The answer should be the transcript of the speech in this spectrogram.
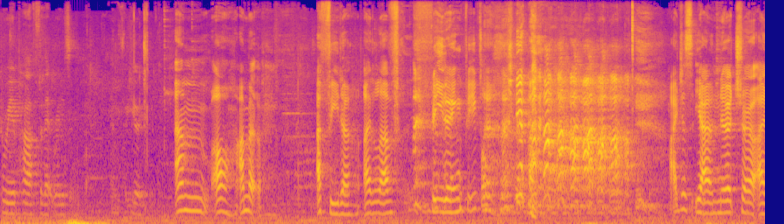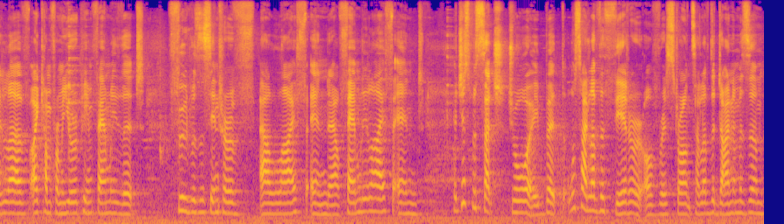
career path for that reason. And for you. Um, oh, I'm a, a feeder. I love feeding people. I just, yeah, nurture. I love, I come from a European family that food was the center of our life and our family life, and it just was such joy. But also, I love the theater of restaurants. I love the dynamism.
